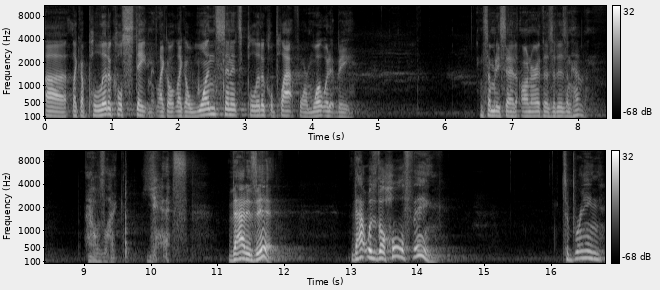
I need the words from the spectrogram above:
uh, like a political statement, like a, like a one sentence political platform, what would it be? And somebody said, On earth as it is in heaven. I was like, Yes, that is it. That was the whole thing. To bring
